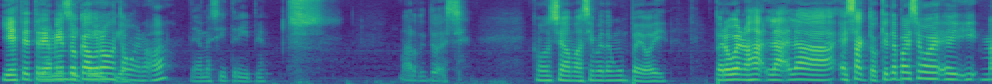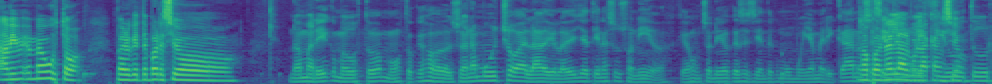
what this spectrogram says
y este tremendo cabrón está bueno. ¿Ah? Déjame si tripio. Martito ese. ¿Cómo se llama? Siempre tengo un peo ahí. Pero bueno, ajá, la, la, exacto. ¿Qué te pareció? Eh, y a mí me gustó. Pero ¿qué te pareció? No, marico, me gustó, me gustó que joder. Suena mucho a Eladio. Eladio ya tiene su sonido, que es un sonido que se siente como muy americano. No, pero no el álbum, la canción. future.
